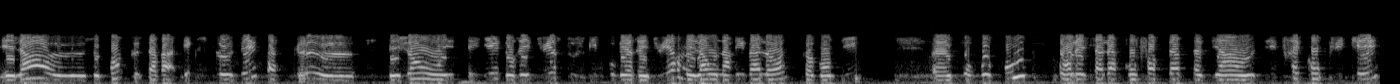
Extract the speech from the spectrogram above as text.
Et là, je pense que ça va exploser parce que les gens ont essayé de réduire tout ce qu'ils pouvaient réduire, mais là, on arrive à l'os, comme on dit, euh, pour beaucoup. Pour les salaires confortables, ça devient aussi très compliqué.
